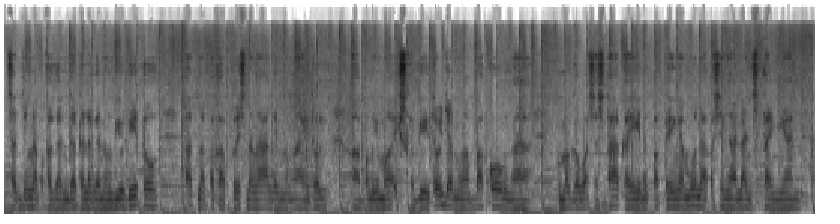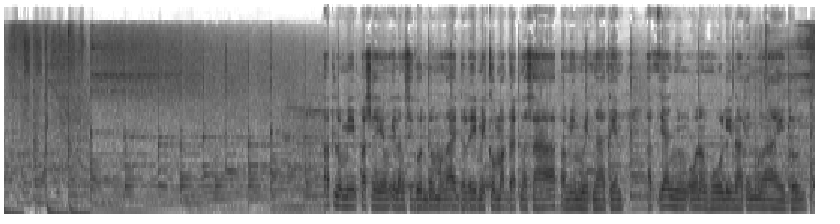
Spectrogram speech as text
Sadyang napakaganda talaga ng view dito at napaka-fresh ng hangin mga idol. Habang yung mga excavator dyan, mga bakong na gumagawa sa stock ay nagpapahinga muna kasi nga lunch time yan. At lumipas ngayong ilang segundo mga idol ay may kumagat na sa pamingwit natin. At yan yung unang huli natin mga idol.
